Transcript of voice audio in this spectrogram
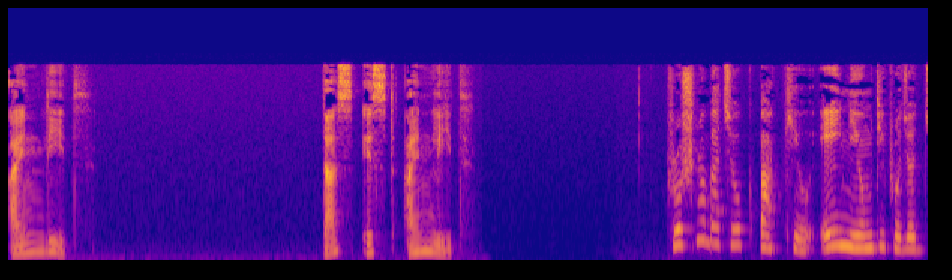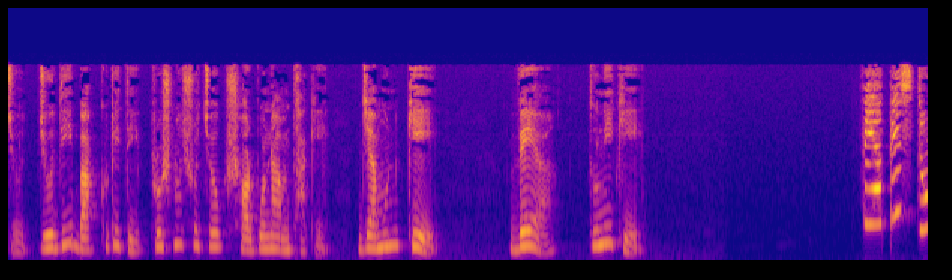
ein Lied. Das ist ein Lied. প্রশ্নবাচক বাক্যেও এই নিয়মটি প্রযোজ্য যদি বাক্যটিতে প্রশ্নসূচক সর্বনাম থাকে যেমন কে বেয়া তুমি কে Wer bist du?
